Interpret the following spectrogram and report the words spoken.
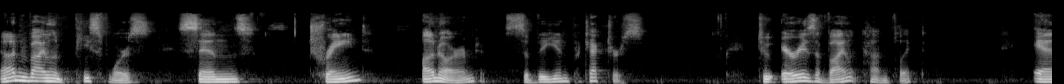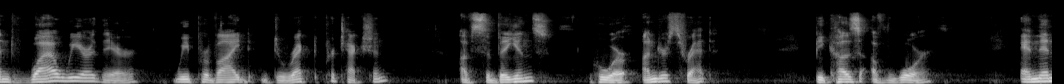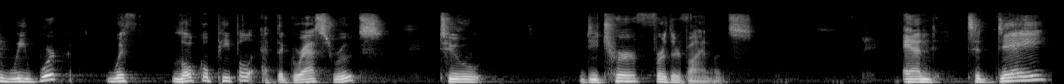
Nonviolent Peace Force sends trained, unarmed civilian protectors to areas of violent conflict and while we are there, we provide direct protection of civilians who are under threat because of war. And then we work with local people at the grassroots to deter further violence. And today,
